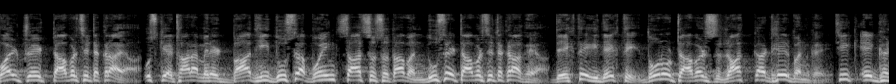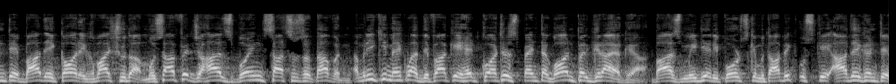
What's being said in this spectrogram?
ورلڈ ٹریڈ ٹاور سے ٹکرایا۔ اس کے اٹھارہ منٹ بعد ہی دوسرا بوئنگ سات سو ستاون دوسرے ٹاور سے ٹکرا گیا۔ دیکھتے ہی دیکھتے دونوں ٹاورز راک کا ڈھیر بن گئے۔ ٹھیک ایک گھنٹے بعد ایک اور اغوا شدہ مسافر جہاز بوئنگ سات سو ستاون امریکی محکمہ دفاع کے ہیڈ کوارٹرز پینٹاگون پر گرایا گیا۔ بعض میڈیا رپورٹس کے مطابق اس کے آدھے گھنٹے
